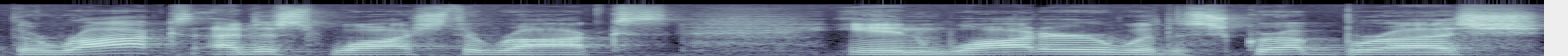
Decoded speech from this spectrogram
the rocks, I just washed the rocks in water with a scrub brush.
